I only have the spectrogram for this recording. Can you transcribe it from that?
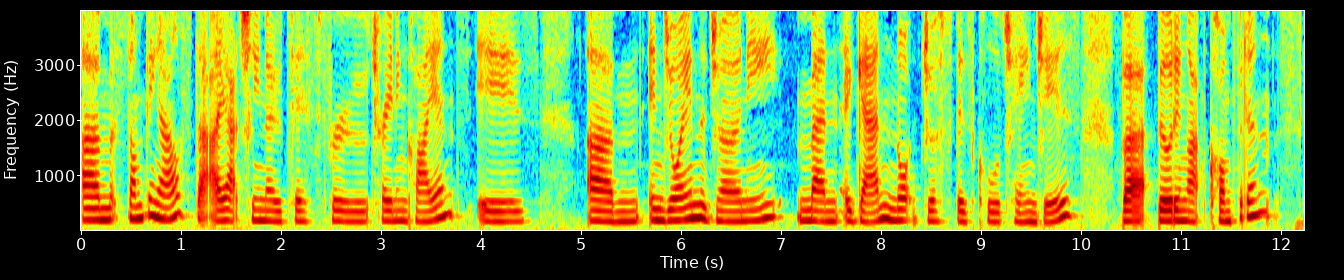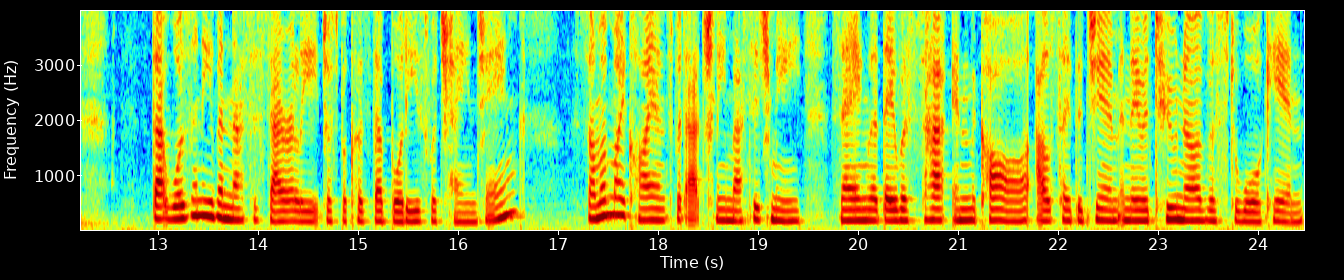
Um, something else that I actually notice through training clients is um, enjoying the journey meant again not just physical changes, but building up confidence. That wasn't even necessarily just because their bodies were changing. Some of my clients would actually message me saying that they were sat in the car outside the gym and they were too nervous to walk in.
